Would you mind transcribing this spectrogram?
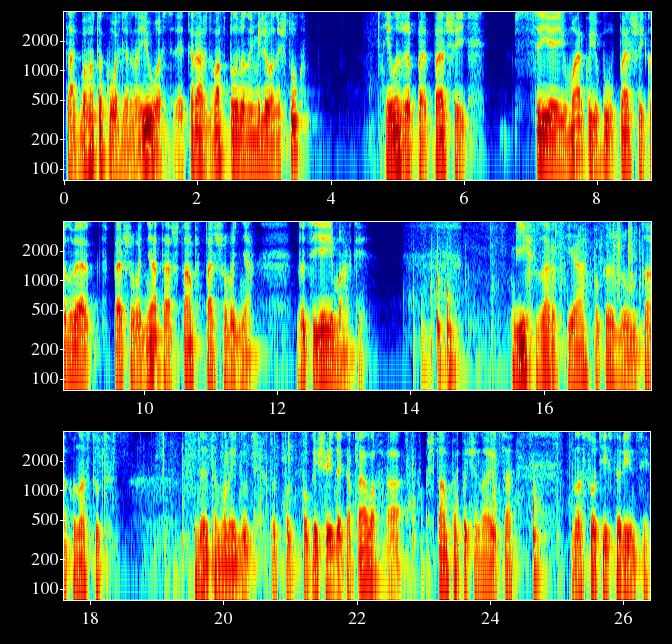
Так, багатоколірна. І ось е, тираж 2,5 мільйони штук. І ось перший з цією маркою був перший конверт першого дня та штамп першого дня до цієї марки. Їх зараз я покажу. Так, у нас тут. Де там вони йдуть? Тут поки що йде каталог, а штампи починаються на сотій сторінці.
